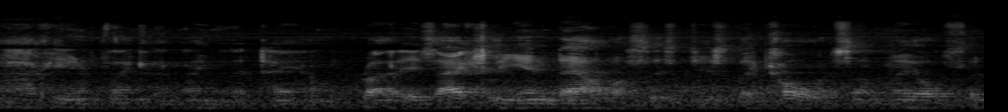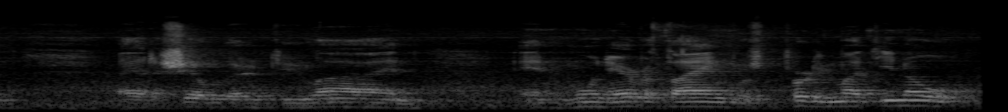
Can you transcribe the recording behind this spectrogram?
I can't think of the name of that town. Right, it's actually in Dallas. It's just they call it something else. And I had a show there in July, and and when everything was pretty much, you know,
